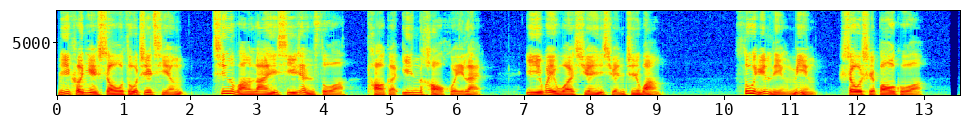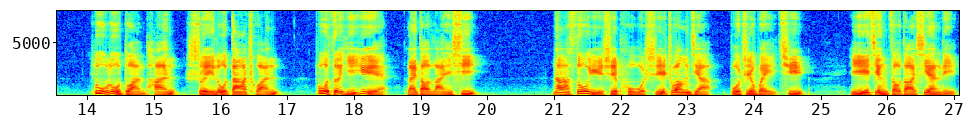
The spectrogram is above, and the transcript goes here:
你可念手足之情。”亲往兰溪任所，讨个音号回来，以慰我悬悬之望。苏雨领命，收拾包裹，陆路短盘，水路搭船，不则一月，来到兰溪。那苏雨是朴实庄稼，不知委屈，一径走到县里，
